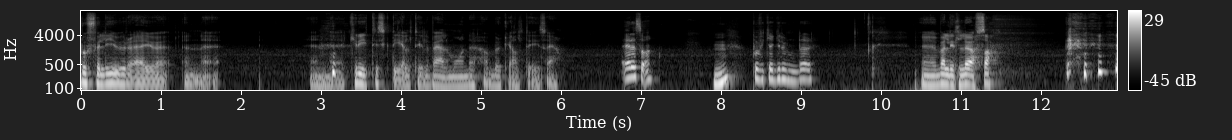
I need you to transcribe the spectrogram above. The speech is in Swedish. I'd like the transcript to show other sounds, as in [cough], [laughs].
Buffeldjur är ju en, eh, en eh, kritisk del till välmående, jag brukar alltid säga. Är det så? Mm. På vilka grunder? Eh, väldigt lösa. [laughs]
